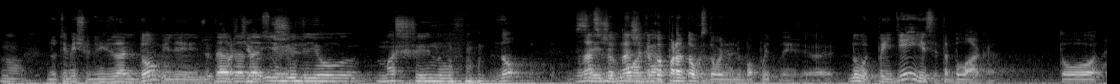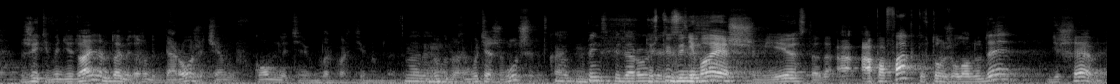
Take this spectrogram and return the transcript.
Ну, Ну, ты имеешь в виду индивидуальный дом или да, да, квартиру да, и свою? жилье, машину. Ну, у нас, же, у нас же какой парадокс довольно любопытный. Э, Ну вот, по идее, если это благо, то жить в индивидуальном доме должно быть дороже, чем в комнате в многоквартирном доме. Ну да. Ну бы у тебя же лучше. Ну, в принципе, То дороже. есть ты занимаешь место, да? а, а по факту в том же Улан-Удэ дешевле.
